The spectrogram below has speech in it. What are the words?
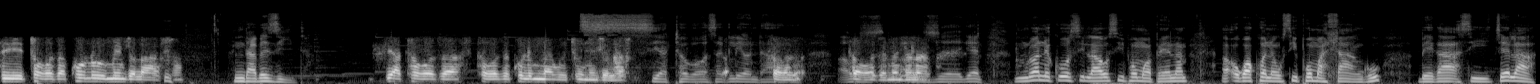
Sithokoza kakhulu mindlo lazo indaba ezitha. Siyathokoza sithokoze khulu mna kwethu mindlo lazo siyathokoza kuleyo ndawo thokoze mindlo lazo ke mntwana enkosi la usipho mabhena okwakhona usipho mahlangu beka sitshela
